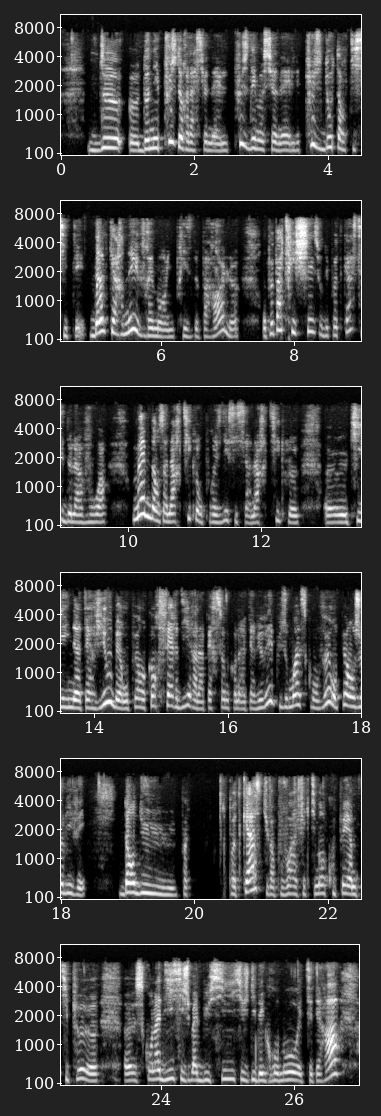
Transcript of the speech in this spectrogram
de euh, donner plus de relationnel, plus d'émotionnel, plus d'authenticité, d'incarner vraiment une prise de parole. On peut pas tricher sur des podcasts, c'est de la voix. Même dans un article, on pourrait se dire si c'est un article euh, qui est une interview, ben on peut encore faire dire à la personne qu'on a interviewée plus ou moins ce qu'on veut, on peut enjoliver. Dans du podcast, tu vas pouvoir effectivement couper un petit peu euh, euh, ce qu'on a dit, si je balbutie, si je dis des gros mots, etc.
